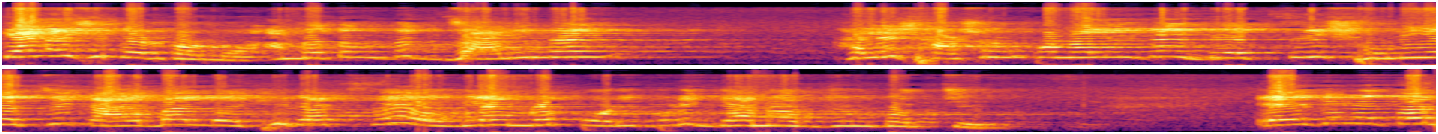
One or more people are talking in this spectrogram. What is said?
কেন স্বীকার কর্ম? আমরা তো জানি নাই। খালি শাসন প্রণালীটাই দেখছি, শুনিয়েছি কাইবার লেখি রাখছে, ওগুলো আমরা পড়ি পড়ি জ্ঞান অর্জন করছি। এই জন্য তোর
